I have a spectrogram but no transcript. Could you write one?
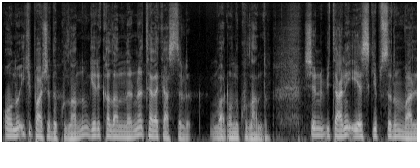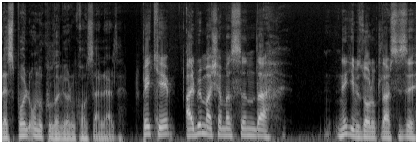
Onu iki parçada kullandım. Geri kalanlarını Telecaster var onu kullandım. Şimdi bir tane ES Gibson'ım var Les Paul onu kullanıyorum konserlerde. Peki albüm aşamasında ne gibi zorluklar sizi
